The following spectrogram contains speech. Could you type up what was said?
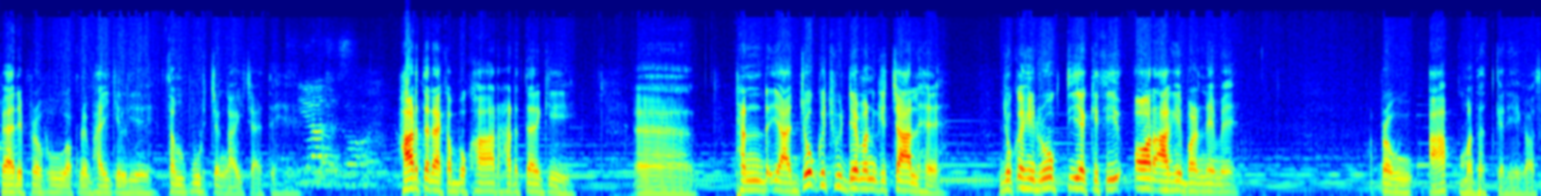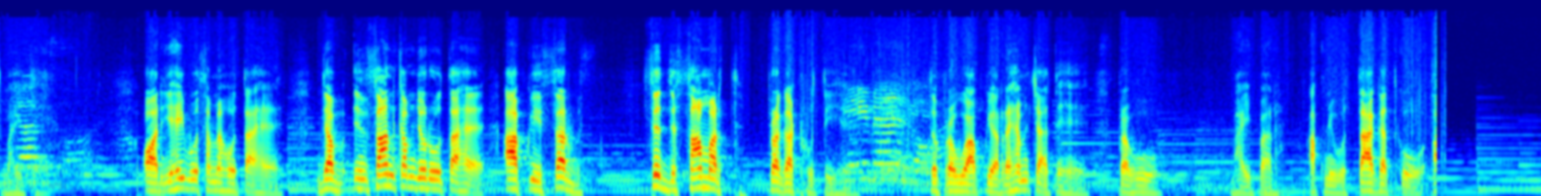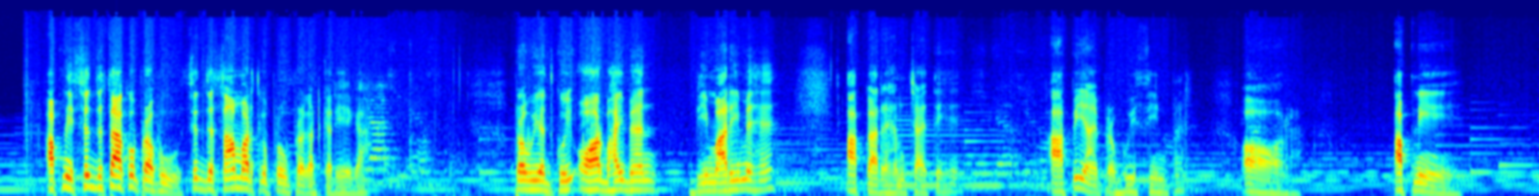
प्यारे प्रभु, अपने भाई के लिए संपूर्ण चंगाई चाहते हैं। हर तरह का बुखार, हर तरह की ठंड या जो कुछ भी डेमन की चाल है, जो कहीं रोकती है किसी और आगे बढ़ने में, प्रभु आप मदद करिएगा उस भाई की। और यही वो समय होता है जब इंसान कमज़ोर होता है, आपकी सर्व सिद्ध सामर्थ प्रकट होती है। तो प्रभु आपके रहम चाहते हैं, प्रभु भाई पर अपनी वो ताकत को अपनी सिद्धता को प्रभु, सिद्ध सामर्थ्य को प्रभु प्रकट करिएगा। प्रभु, यदि कोई और भाई बहन बीमारी में है, आपका रहम चाहते हैं, आप ही आए प्रभु इस सीन पर और अपनी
